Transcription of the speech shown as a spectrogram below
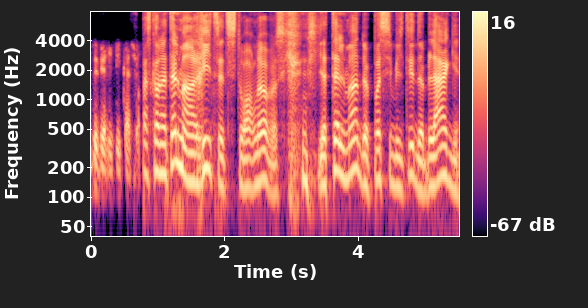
de vérification. Parce qu'on a tellement ri de cette histoire-là, parce qu'il y a tellement de possibilités de blagues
